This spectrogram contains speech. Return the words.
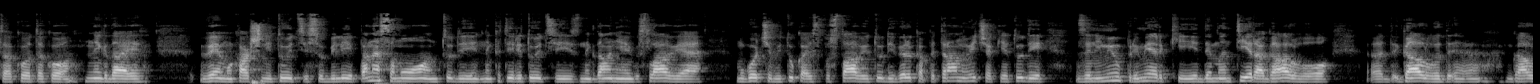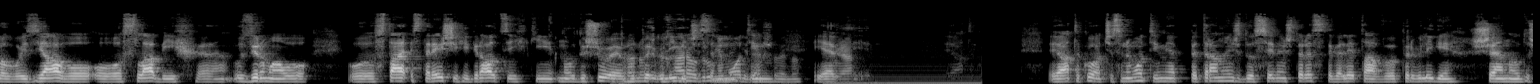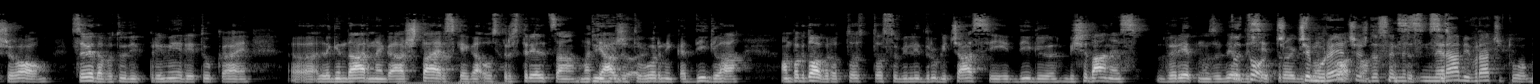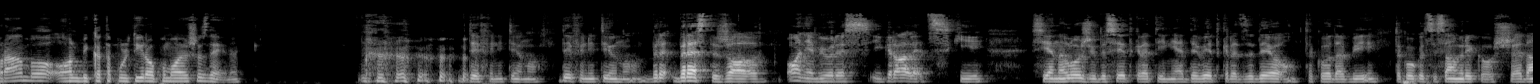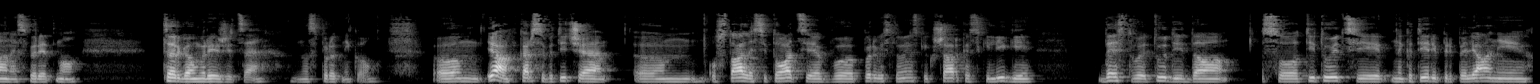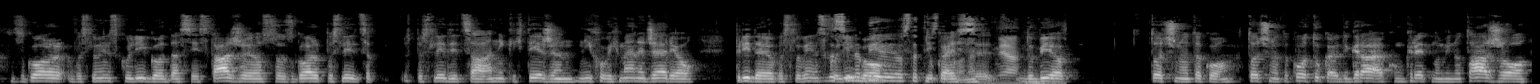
Tako, tako. Nekdaj vemo, kakšni tujci so bili, pa ne samo on, tudi nekateri tujci iz nekdanje Jugoslavije, Mogoče bi tukaj izpostavil tudi Velika Petranoviča, ki je tudi zanimiv primer, ki demantira Galovo, Galovo, Galovo izjavo o slabih oziroma o, o star, starejših igravcih, ki navdušujejo v prvi ligi, če se ne motim. Je, Ja. Ja, tako, če se ne motim, je Petranovič do 47. leta v prvi ligi še navduševal. Seveda pa tudi primeri tukaj uh, legendarnega štajerskega ostrostrelca Matjaža Digla. Tovornika Digla. Ampak dobro, to, to so bili drugi časi, Digl bi še danes verjetno zadeval je to. 10 trojk. Če mu rečeš, da se ne, Se- ne rabi vračati v obrambo, on bi katapultiral, po mojem, še zdaj. Ne? Definitivno, definitivno, Bre, brez težav. On je bil res igralec, ki si je naložil desetkrat in je devetkrat zadeval, tako da bi, tako kot si sam rekel, še danes verjetno trgal mrežice nasprotnikov. Um, ja, kar se pa tiče um, ostale situacije v prvi slovenski košarkarski ligi, dejstvo je tudi, da so ti tujci nekateri pripeljani zgolj v slovensko ligo, da se izkažejo, so zgolj posledica, posledica nekih teženj njihovih menedžerjev, pridejo v slovensko Da ligo, tukaj se Ja. dobijo točno tako, točno tako, tukaj odigrajo konkretno minutažo,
